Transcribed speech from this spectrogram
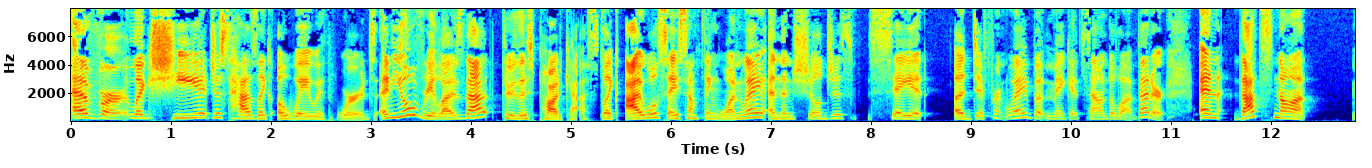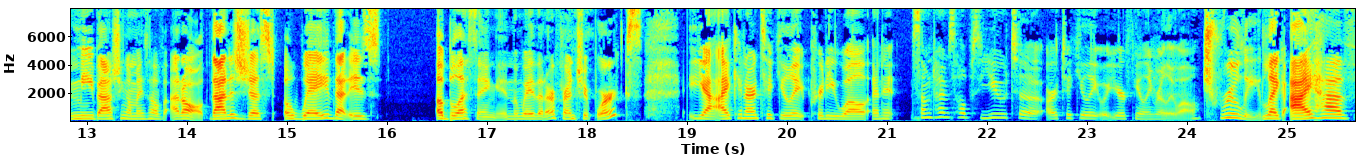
ever. Like she just has like a way with words. And you'll realize that through this podcast. Like I will say something one way and then she'll just say it a different way but make it sound a lot better. And that's not me bashing on myself at all. That is just a way that is a blessing in the way that our friendship works. Yeah, I can articulate pretty well, and it sometimes helps you to articulate what you're feeling really well. Truly. Like, I have,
